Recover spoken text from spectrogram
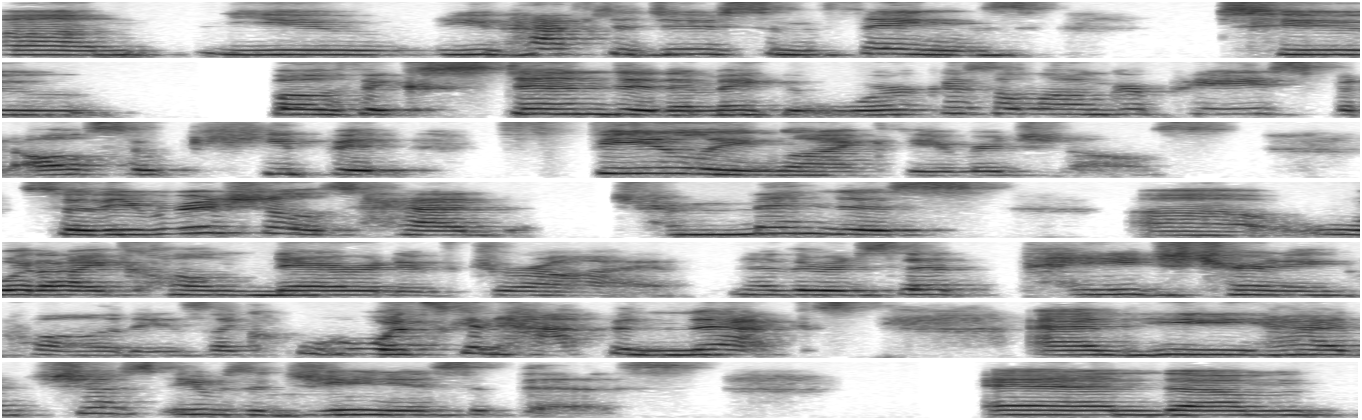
um, you you have to do some things to both extend it and make it work as a longer piece, but also keep it feeling like the originals. So the originals had tremendous, uh, what I call narrative drive. In other words, that page turning quality is like, what's going to happen next? And he had just, he was a genius at this. And um,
